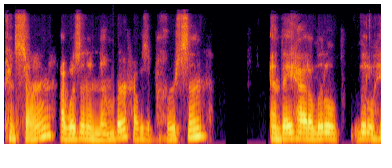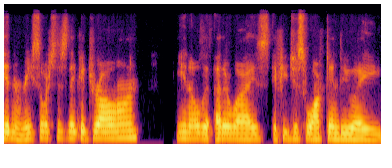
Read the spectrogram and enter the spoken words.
concern. I wasn't a number, I was a person. And they had a little little hidden resources they could draw on, you know, that otherwise, if you just walked into a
